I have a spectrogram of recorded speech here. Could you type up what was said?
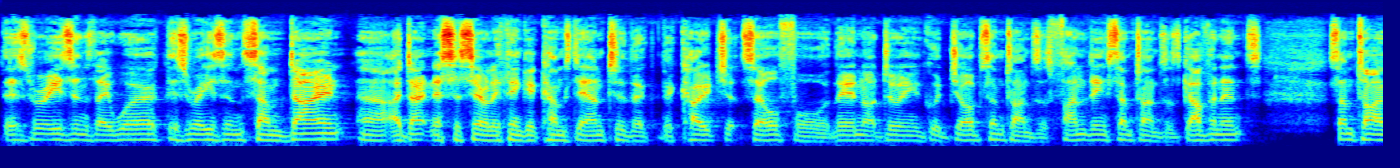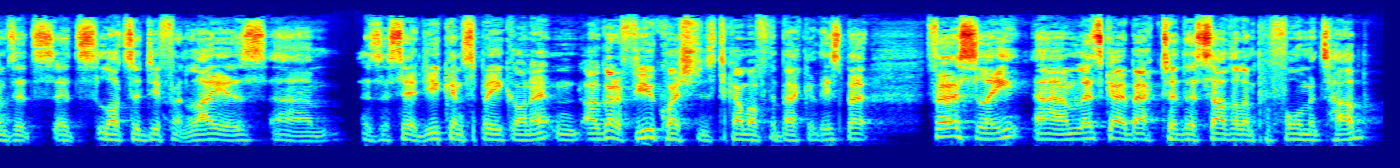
There's reasons they work. There's reasons some don't. Uh, I don't necessarily think it comes down to the, the coach itself or they're not doing a good job. Sometimes it's funding. Sometimes it's governance. Sometimes it's it's lots of different layers. Um, as I said, you can speak on it, and I've got a few questions to come off the back of this. But firstly, um, let's go back to the Sutherland Performance Hub.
